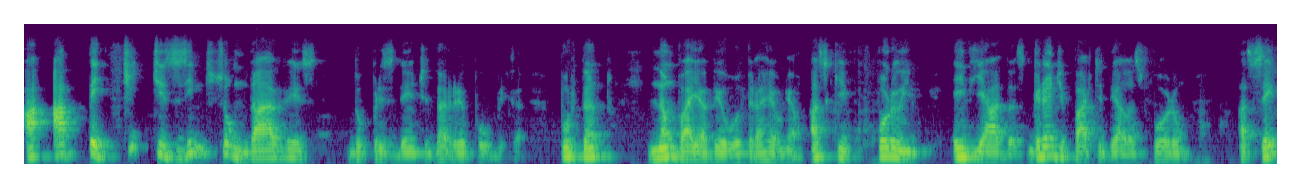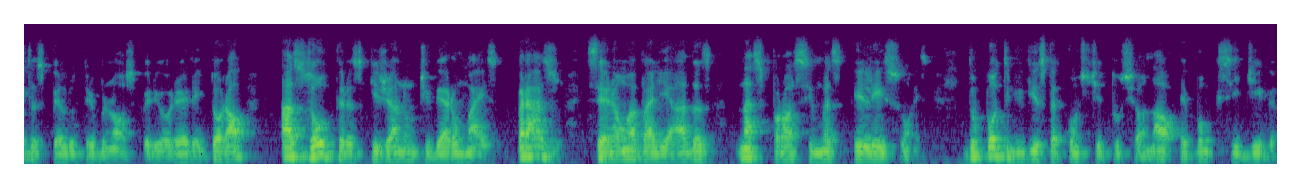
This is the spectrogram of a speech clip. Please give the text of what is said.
a apetites insondáveis do presidente da República. Portanto, não vai haver outra reunião. As que foram enviadas, grande parte delas foram aceitas pelo Tribunal Superior Eleitoral, as outras que já não tiveram mais prazo serão avaliadas nas próximas eleições. Do ponto de vista constitucional, é bom que se diga,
